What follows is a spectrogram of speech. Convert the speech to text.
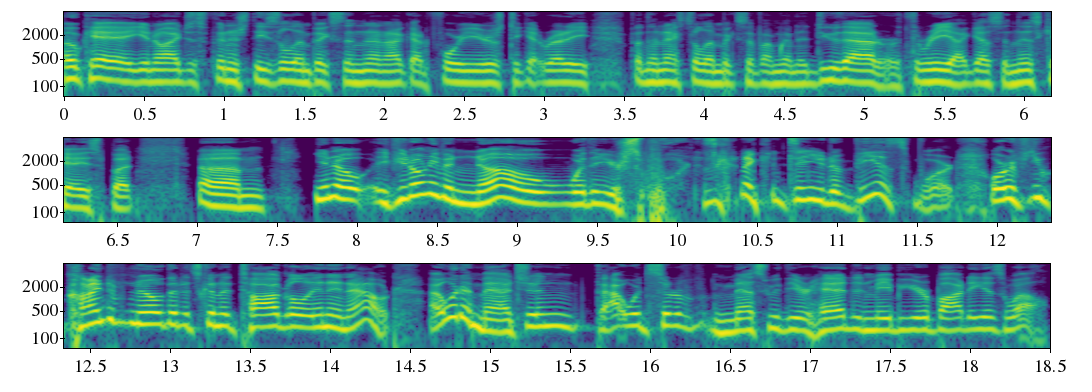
okay, you know, I just finished these Olympics and then I've got four years to get ready for the next Olympics if I'm going to do that, or three, I guess, in this case. But, um, you know, if you don't even know whether your sport is going to continue to be a sport, or if you kind of know that it's going to toggle in and out, I would imagine that would sort of mess with your head and maybe your body as well.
